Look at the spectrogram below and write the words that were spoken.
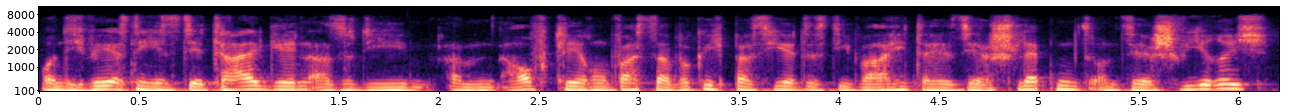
Und ich will jetzt nicht ins Detail gehen, also die ähm, Aufklärung, was da wirklich passiert ist, die war hinterher sehr schleppend und sehr schwierig.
